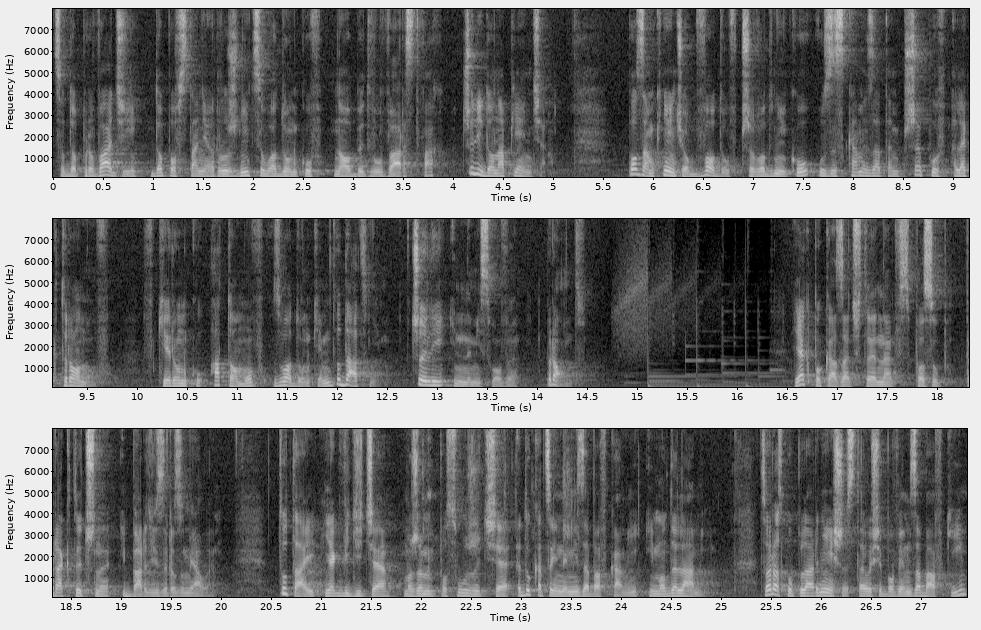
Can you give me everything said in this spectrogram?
co doprowadzi do powstania różnicy ładunków na obydwu warstwach, czyli do napięcia. Po zamknięciu obwodu w przewodniku uzyskamy zatem przepływ elektronów w kierunku atomów z ładunkiem dodatnim, czyli innymi słowy prąd. Jak pokazać to jednak w sposób praktyczny i bardziej zrozumiały? Tutaj, jak widzicie, możemy posłużyć się edukacyjnymi zabawkami i modelami. Coraz popularniejsze stają się bowiem zabawki,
